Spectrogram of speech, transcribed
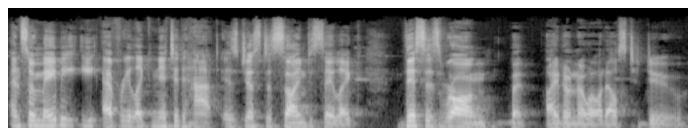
And so maybe every like knitted hat is just a sign to say like this is wrong, but I don't know what else to do.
